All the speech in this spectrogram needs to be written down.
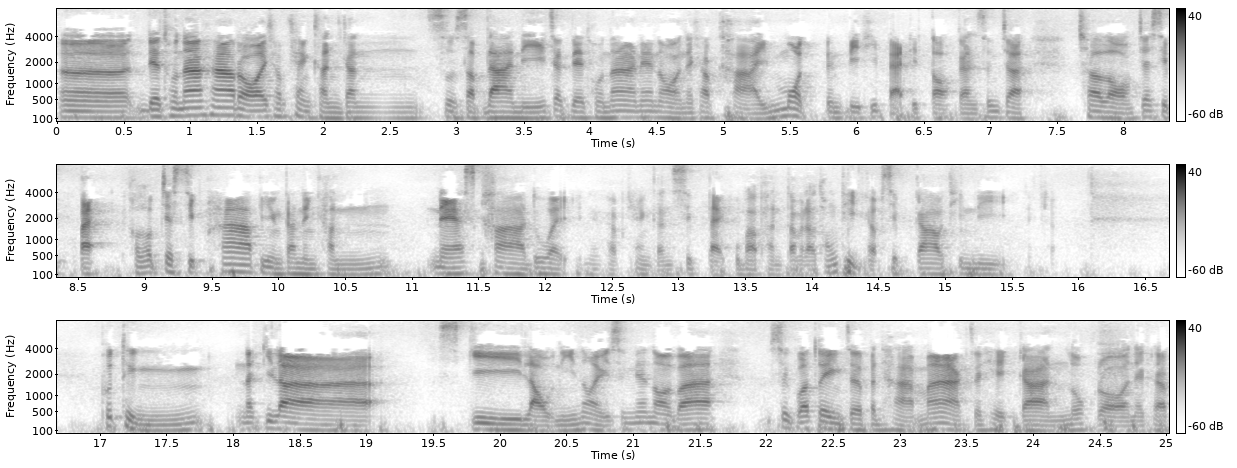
เอ่อเดโทนา500 ครับ แข่งขันกันสุดสัปดาห์นี้จากเดโทนาแน่นอนนะครับ ขายหมดเป็นปีที่ 8 ติดต่อกัน ซึ่งจะฉลอง 78เขาทบ75 ปีของการแข่งขัน NASCAR ด้วยนะครับ แข่งกัน 18 กุมภาพันธ์ตามเวลาท้องถิ่นครับ 19 ที่นี่นะครับ พูดถึงนักกีฬาสกีเหล่านี้หน่อย ซึ่งแน่นอนว่ารู้สึกว่าตัวเองเจอปัญหามากจากเหตุการณ์โลกร้อนนะครับ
